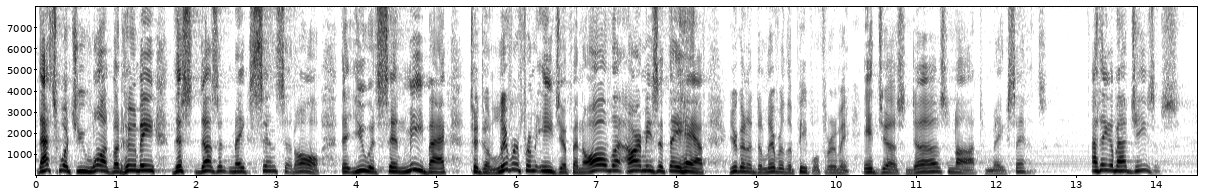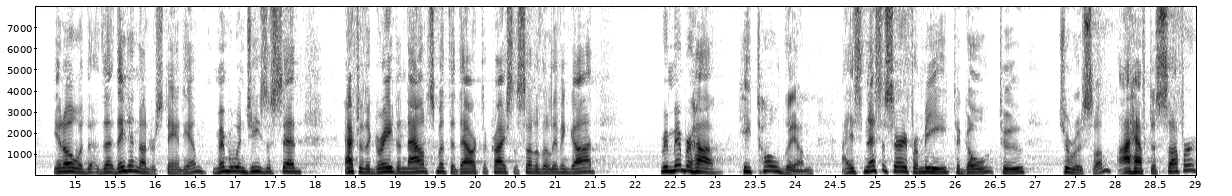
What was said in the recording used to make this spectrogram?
that's what you want, but who me? This doesn't make sense at all that you would send me back to deliver from Egypt and all the armies that they have. You're going to deliver the people through me. It just does not make sense. I think about Jesus. You know, they didn't understand him. Remember when Jesus said, after the great announcement that thou art the Christ, the Son of the living God? Remember how he told them, It's necessary for me to go to Jerusalem. I have to suffer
